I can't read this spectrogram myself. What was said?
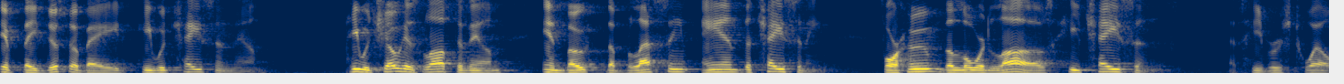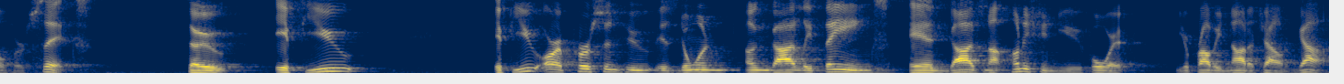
If they disobeyed, he would chasten them. He would show his love to them in both the blessing and the chastening. For whom the Lord loves, he chastens. That's Hebrews 12, verse 6. So if you if you are a person who is doing ungodly things and God's not punishing you for it, you're probably not a child of God.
